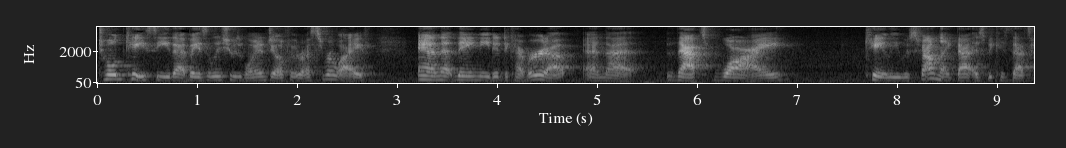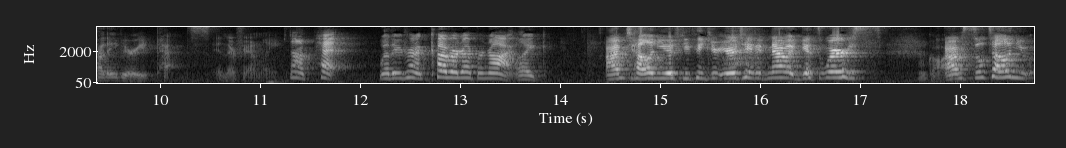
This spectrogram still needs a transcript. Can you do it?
told Casey that basically she was going to jail for the rest of her life, and that they needed to cover it up, and that that's why Caylee was found like that is because that's how they buried pets in their family. It's not a pet, whether you're trying to cover it up or not. Like, I'm telling you, if you think you're irritated now, it gets worse. oh god, I'm still telling you.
